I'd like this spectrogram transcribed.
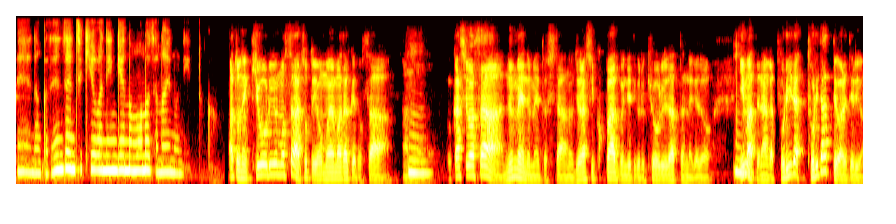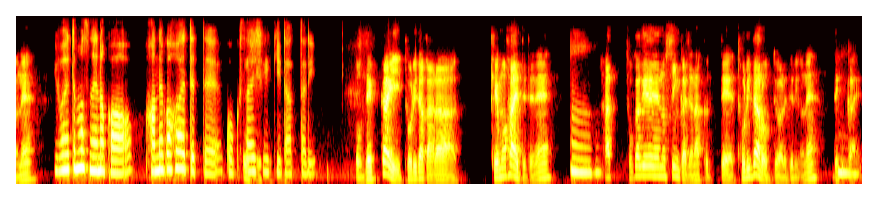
ねえ、なんか全然地球は人間のものじゃないのに。あとね、恐竜もさ、ちょっとよもやまだけどさ、あの、うん昔はさ、ぬめぬめとしたあの、ジュラシックパークに出てくる恐竜だったんだけど、うん今ってなんか鳥だ、鳥だって言われてるよね。言われてますね。なんか、羽が生えてて、国際地域だったり。そうでっかい鳥だから、毛も生えててね、うん。はトカゲの進化じゃなくって、鳥だろって言われてるよね。でっかい。うん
